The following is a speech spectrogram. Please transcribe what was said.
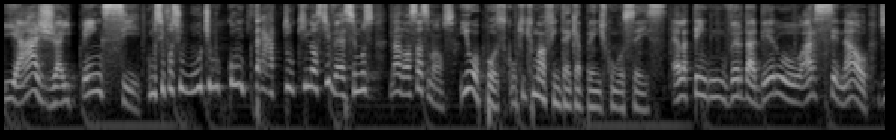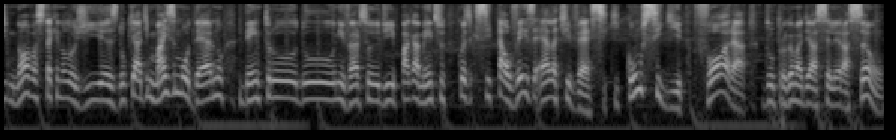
e haja e pense como se fosse o último contrato que nós tivéssemos nas nossas mãos. E o oposto? O que que uma fintech aprende com vocês? ela tem um verdadeiro arsenal de novas tecnologias, do que há de mais moderno dentro do universo de pagamentos, coisa que se talvez ela tivesse que conseguir fora do programa de aceleração,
